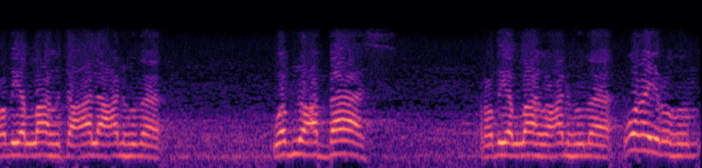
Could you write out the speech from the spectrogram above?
رضي الله تعالى عنهما وابن عباس رضي الله عنهما وغيرهم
